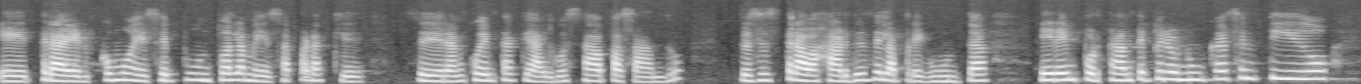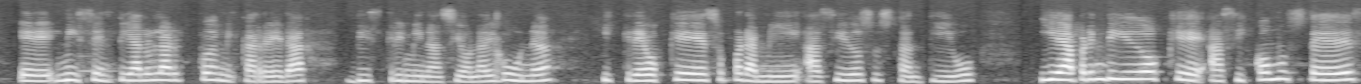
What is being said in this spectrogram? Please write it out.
eh, traer como ese punto a la mesa para que se dieran cuenta que algo estaba pasando. Entonces, trabajar desde la pregunta era importante, pero nunca he sentido eh, ni sentí a lo largo de mi carrera discriminación alguna y creo que eso para mí ha sido sustantivo y he aprendido que así como ustedes,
